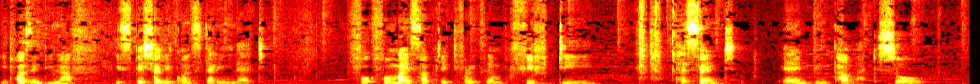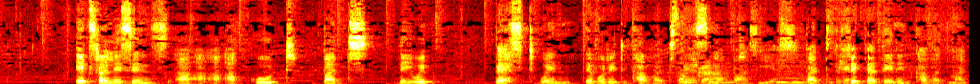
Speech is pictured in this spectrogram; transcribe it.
it wasn't enough, especially considering that for, for my subject, for example, 50% hadn't been covered. So, extra lessons are, are, are good, but they work best when they've already covered Some their ground. syllabus. Yes, Mm, but the fact that they didn't cover much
